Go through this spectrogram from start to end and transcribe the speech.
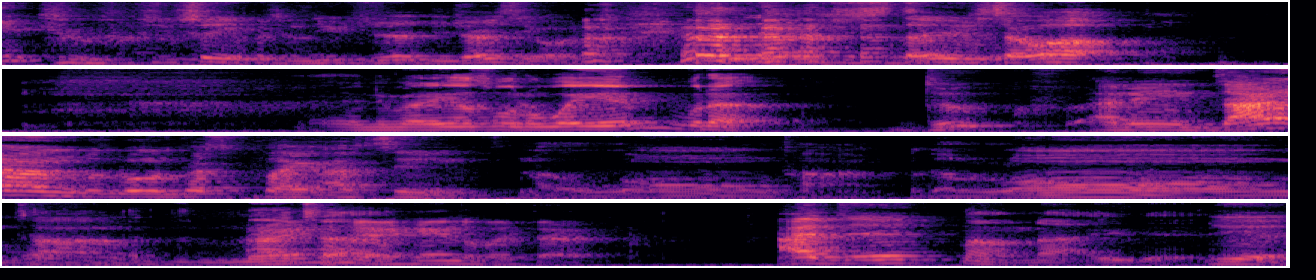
you should have put your New Jer- New Jersey on. Just don't show up. Anybody else want to weigh in? What up? Duke. I mean, Zion was the most impressive player I've seen in a long time. Like a long time. I didn't know child. they had a handle like that. I did. No, nah, you did. Yeah.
